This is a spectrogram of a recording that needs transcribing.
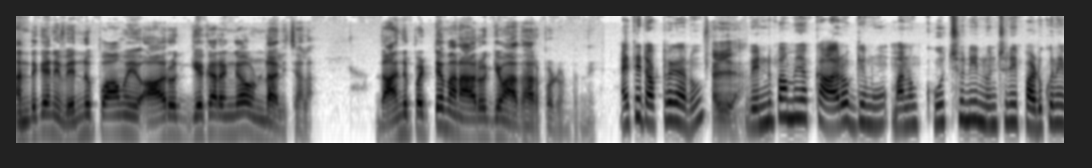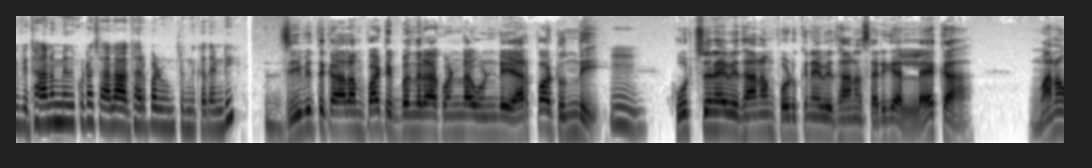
అందుకని వెన్నుపాము ఆరోగ్యకరంగా ఉండాలి చాలా. దాన్ని బట్టే మన ఆరోగ్యం ఆధారపడి ఉంటుంది. అయితే డాక్టర్ గారు వెన్నుపాము యొక్క ఆరోగ్యము మనం కూర్చుని నుంచుని పడుకునే విధానం మీద కూడా చాలా ఆధారపడి ఉంటుంది కదండి? జీవితకాలం పాటు ఇబ్బంది రాకుండా ఉండే ఏర్పాటు ఉంది కూర్చునే విధానం పడుకునే విధానం సరిగా లేక మనం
